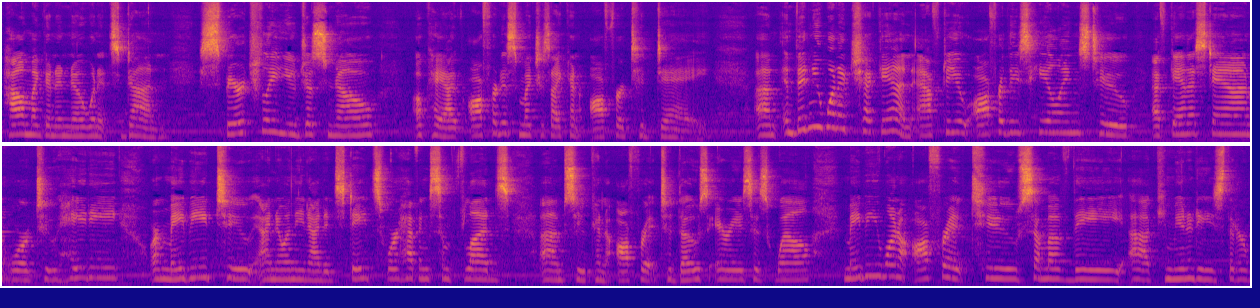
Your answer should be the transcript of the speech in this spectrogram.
How am I going to know when it's done? Spiritually, you just know, okay, I've offered as much as I can offer today. Um, and then you want to check in after you offer these healings to Afghanistan or to Haiti or maybe to, I know in the United States we're having some floods, um, so you can offer it to those areas as well. Maybe you want to offer it to some of the uh, communities that are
